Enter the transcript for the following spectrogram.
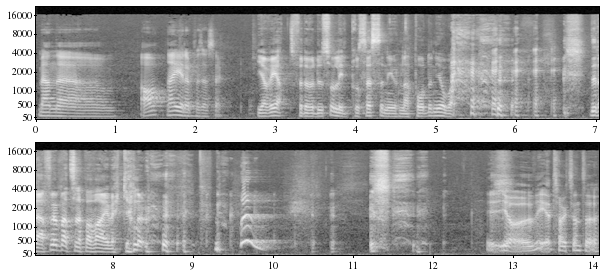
Men eh, ja, jag gillar processer. Jag vet, för det var du som led processen i hur den här podden jobbar. det är därför jag börjat släppa varje vecka nu. Jag vet faktiskt inte.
